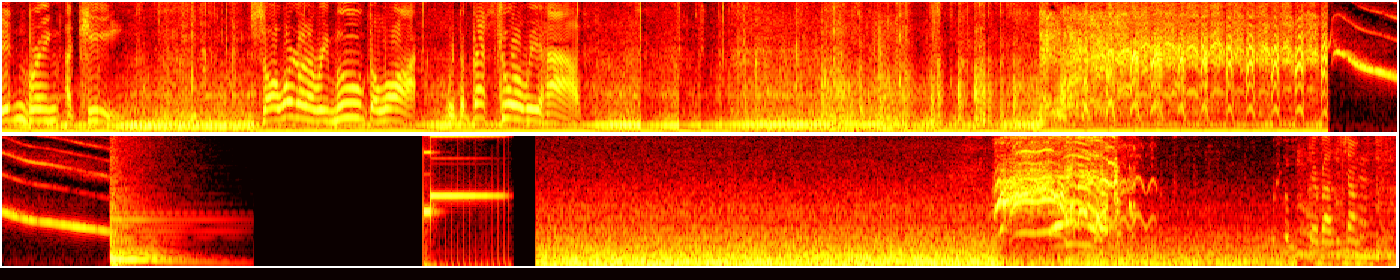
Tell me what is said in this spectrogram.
didn't bring a key. So we're going to remove the lock with the best tool we have. They're about to jump.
